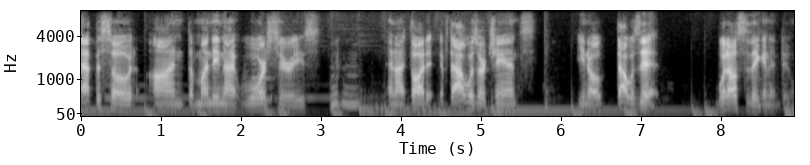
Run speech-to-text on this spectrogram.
episode on the Monday Night War series, Mhm. and I thought if that was our chance, you know, that was it. What else are they gonna do?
